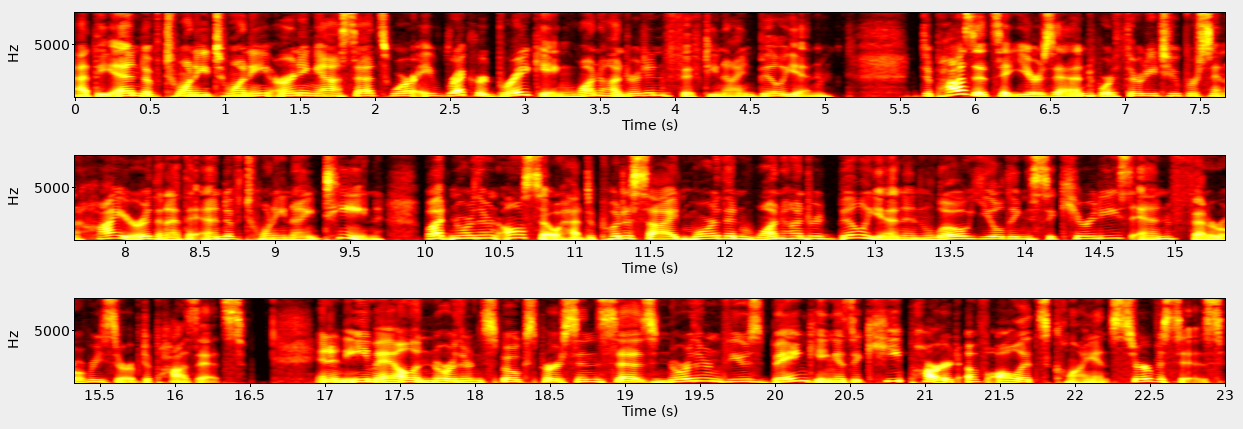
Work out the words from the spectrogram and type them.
At the end of 2020, earning assets were a record-breaking 159 billion. Deposits at year's end were 32% higher than at the end of 2019, but Northern also had to put aside more than 100 billion in low-yielding securities and Federal Reserve deposits. In an email, a Northern spokesperson says Northern views banking as a key part of all its client services,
